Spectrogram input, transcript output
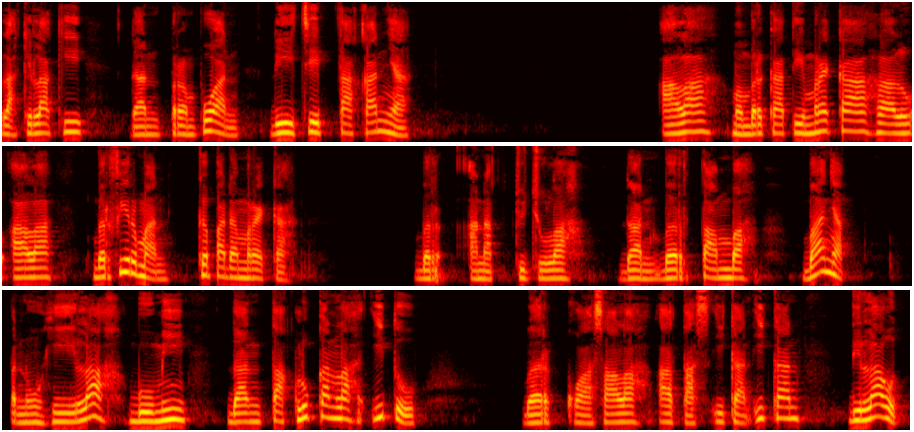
laki-laki dan perempuan diciptakannya Allah memberkati mereka, lalu Allah berfirman kepada mereka, "Beranak cuculah dan bertambah banyak, penuhilah bumi dan taklukanlah itu, berkuasalah atas ikan-ikan di laut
